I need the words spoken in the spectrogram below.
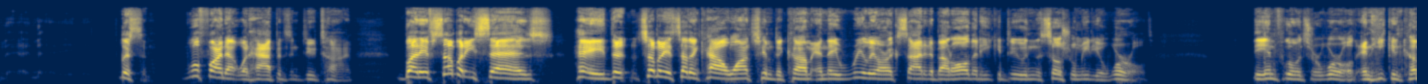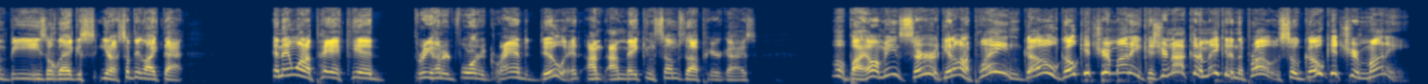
listen, we'll find out what happens in due time. But if somebody says, hey, there, somebody at Southern Cal wants him to come and they really are excited about all that he could do in the social media world, the influencer world, and he can come be, he's a legacy, you know, something like that. And they want to pay a kid 300, 400 grand to do it. I'm, I'm making sums up here, guys. Well, by all means, sir, get on a plane, go, go get your money because you're not going to make it in the pros. So go get your money.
